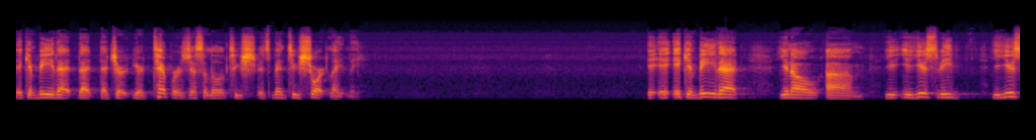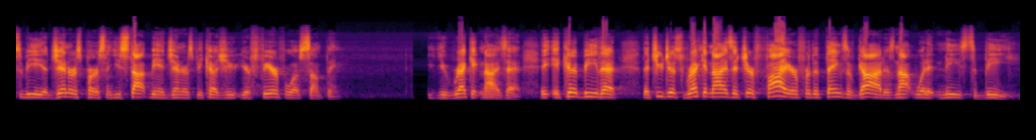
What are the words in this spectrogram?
It can be that, that, that your, your temper is just a little too, it's been too short lately. It, it, can be that, you know, um, you, you used to be you used to be a generous person. You stop being generous because you, you're fearful of something. You recognize that. It, it could be that, that you just recognize that your fire for the things of God is not what it needs to be.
